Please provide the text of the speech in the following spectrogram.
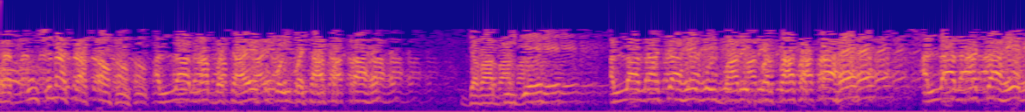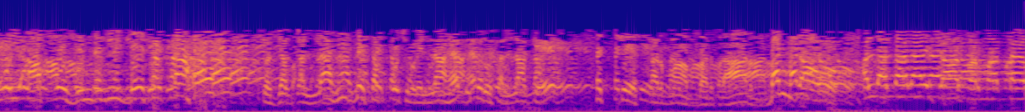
میں پوچھنا چاہتا ہوں، اللہ نہ بچائے تو کوئی بچا سکتا ہے۔ جواب دیجیے اللہ نہ چاہے کوئی بارش برسا سکتا ہے، اللہ نہ چاہے کوئی آپ کو زندگی دے سکتا ہے، تو جب اللہ ہی سے سب کچھ ملنا ہے، تو پھر اس اللہ کے سچے فرما بردار بن جاؤ۔ اللہ تعالیٰ کیا فرماتا ہے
